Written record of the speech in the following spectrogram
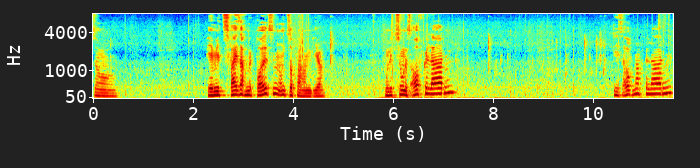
So. Wir haben hier zwei Sachen mit Bolzen und Suppe haben wir. Munition ist aufgeladen. Die ist auch nachgeladen.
